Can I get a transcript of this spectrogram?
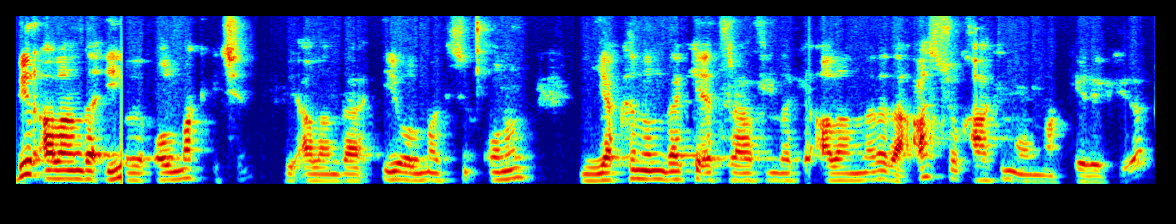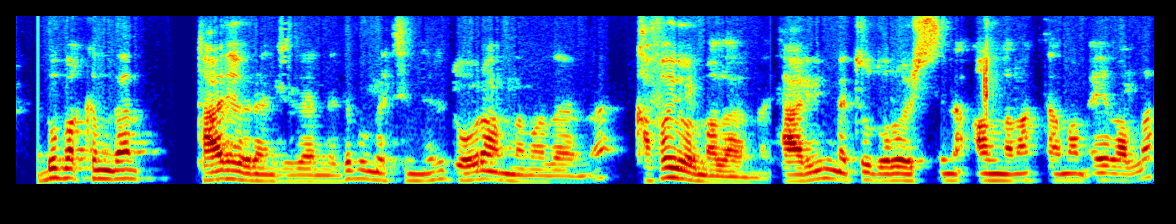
bir alanda iyi e, olmak için bir alanda iyi olmak için onun yakınındaki, etrafındaki alanlara da az çok hakim olmak gerekiyor. Bu bakımdan tarih öğrencilerine de bu metinleri doğru anlamalarını, kafa yormalarını, tarihin metodolojisini anlamak tamam eyvallah.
